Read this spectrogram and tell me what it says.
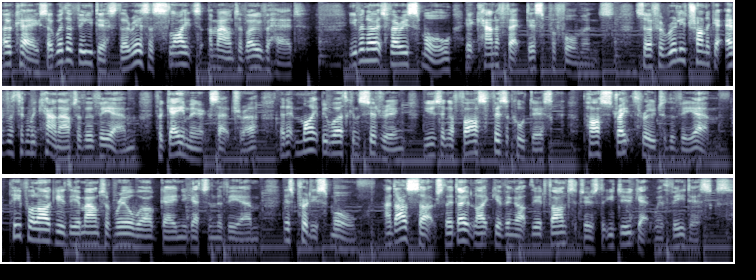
Okay, so with a VDisk there is a slight amount of overhead. Even though it's very small, it can affect disk performance. So if we're really trying to get everything we can out of a VM, for gaming etc, then it might be worth considering using a fast physical disk passed straight through to the VM. People argue the amount of real world gain you get in the VM is pretty small, and as such they don't like giving up the advantages that you do get with VDisks.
